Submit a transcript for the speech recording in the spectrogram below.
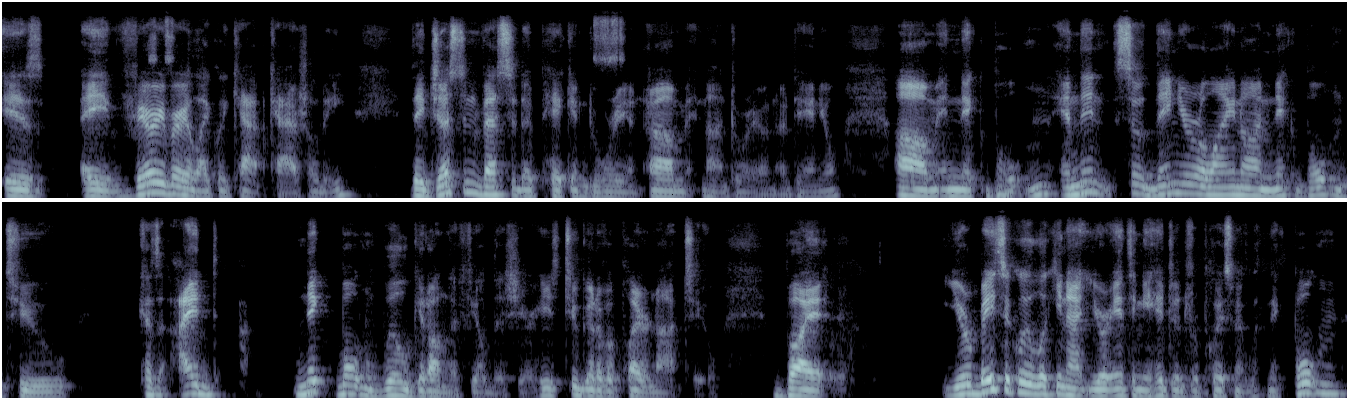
is a very, very likely cap casualty. They just invested a pick in Dorian, um, not Dorian, no Daniel, um, and Nick Bolton. And then, so then you're relying on Nick Bolton to, because I, Nick Bolton will get on the field this year. He's too good of a player not to. But you're basically looking at your Anthony Hitchens replacement with Nick Bolton.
